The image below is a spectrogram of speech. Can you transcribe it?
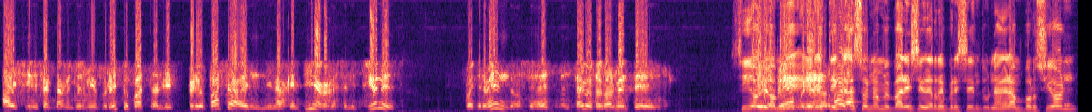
a decir exactamente lo mismo. Pero esto pasa, pero pasa en, en Argentina con las elecciones, fue tremendo. O sea, es, es algo totalmente... Sí, obvio, a mí en es este caso no me parece que represente una gran porción.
